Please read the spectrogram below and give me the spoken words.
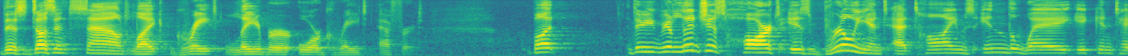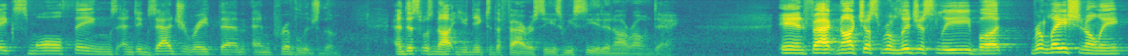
This doesn't sound like great labor or great effort. But the religious heart is brilliant at times in the way it can take small things and exaggerate them and privilege them. And this was not unique to the Pharisees, we see it in our own day. In fact, not just religiously, but relationally,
